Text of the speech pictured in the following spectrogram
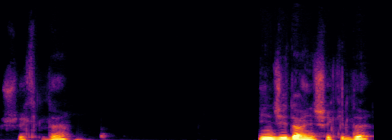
Şu şekilde. İnciyi de aynı şekilde.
